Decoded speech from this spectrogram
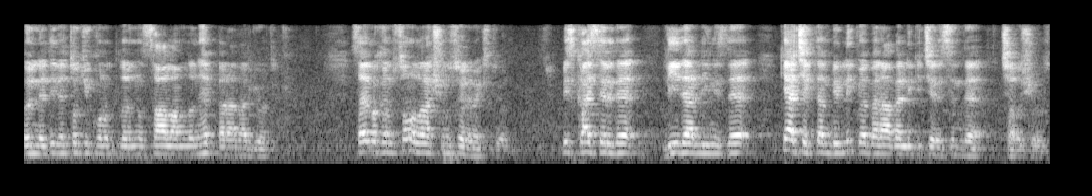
önledi ve TOKİ konutlarının sağlamlığını hep beraber gördük. Sayın Bakanım son olarak şunu söylemek istiyorum. Biz Kayseri'de liderliğinizde gerçekten birlik ve beraberlik içerisinde çalışıyoruz.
